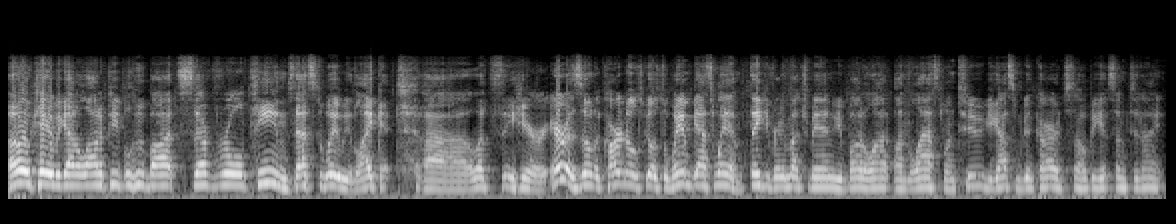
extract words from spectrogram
Okay, we got a lot of people who bought several teams. That's the way we like it. Uh, let's see here. Arizona Cardinals goes to Wham Gas Wham. Thank you very much, man. You bought a lot on the last one too. You got some good cards. I hope you get some tonight.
